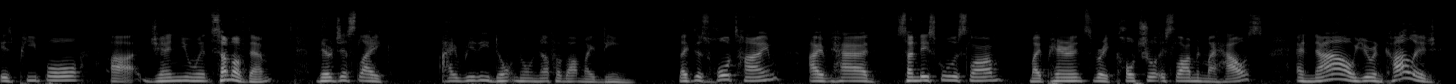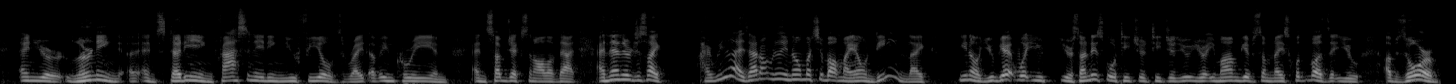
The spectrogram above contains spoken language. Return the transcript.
is people, uh, genuine. Some of them, they're just like, I really don't know enough about my deen. Like this whole time, I've had Sunday school Islam, my parents very cultural Islam in my house, and now you're in college and you're learning uh, and studying fascinating new fields, right, of inquiry and and subjects and all of that. And then they're just like, I realize I don't really know much about my own deen. Like, you know, you get what you your Sunday school teacher teaches you, your imam gives some nice khutbahs that you absorb,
